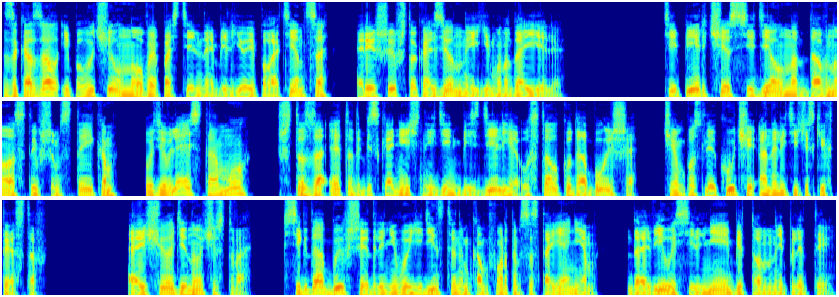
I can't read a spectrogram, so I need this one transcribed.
заказал и получил новое постельное белье и полотенце, решив, что казенные ему надоели. Теперь Чес сидел над давно остывшим стейком, удивляясь тому, что за этот бесконечный день безделья устал куда больше, чем после кучи аналитических тестов. А еще одиночество, всегда бывшее для него единственным комфортным состоянием, давило сильнее бетонной плиты.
